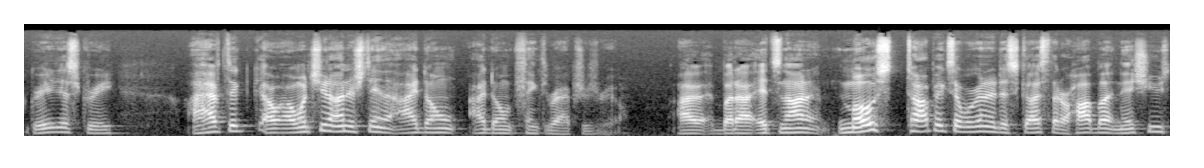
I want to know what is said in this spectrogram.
Agree to disagree. I have to. I, I want you to understand that I don't. I don't think the rapture is real. I, but uh, it's not most topics that we're going to discuss that are hot button issues.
